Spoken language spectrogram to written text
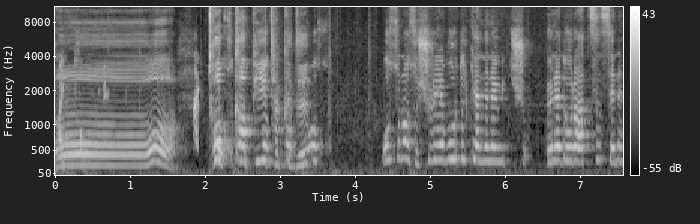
Oo. Top kapıyı takıdı. Olsun. olsun. Şuraya vurdur kendine Ümit. Şu öne doğru atsın seni.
